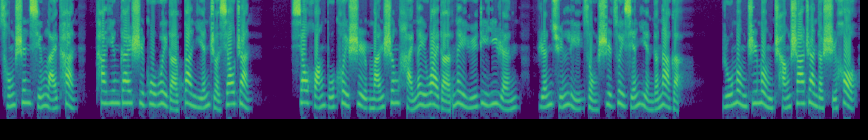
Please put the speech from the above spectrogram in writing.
从身形来看，他应该是顾魏的扮演者肖战。萧煌不愧是蛮生海内外的内娱第一人，人群里总是最显眼的那个。如梦之梦长沙站的时候，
